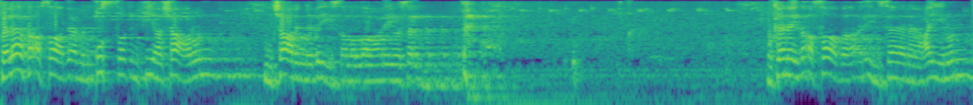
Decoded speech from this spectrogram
ثلاث أصابع من قصة فيها شعر من شعر النبي صلى الله عليه وسلم. وكان إذا أصاب الإنسان عين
